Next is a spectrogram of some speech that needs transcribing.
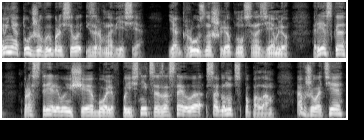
и меня тут же выбросило из равновесия. Я грузно шлепнулся на землю. Резко простреливающая боль в пояснице заставила согнуться пополам, а в животе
